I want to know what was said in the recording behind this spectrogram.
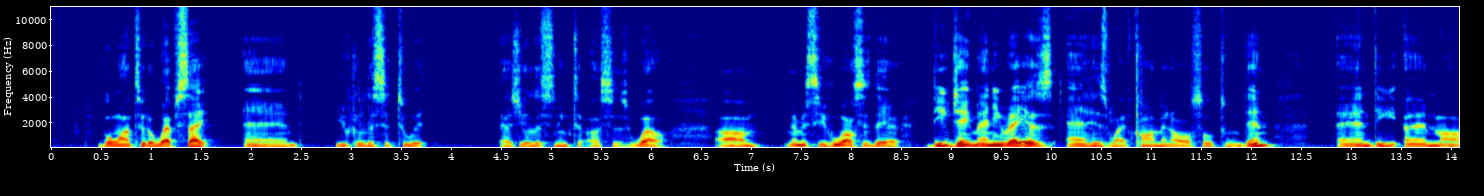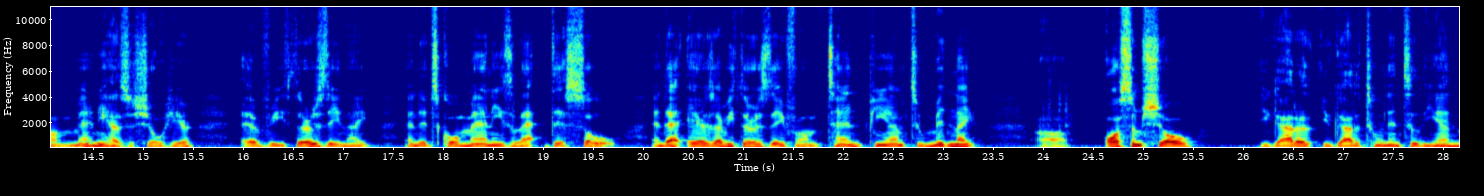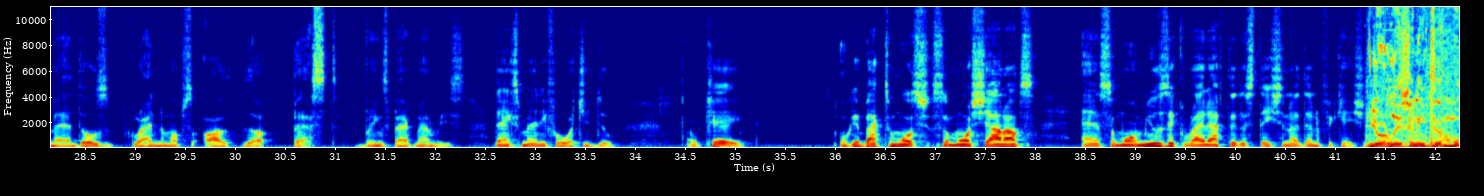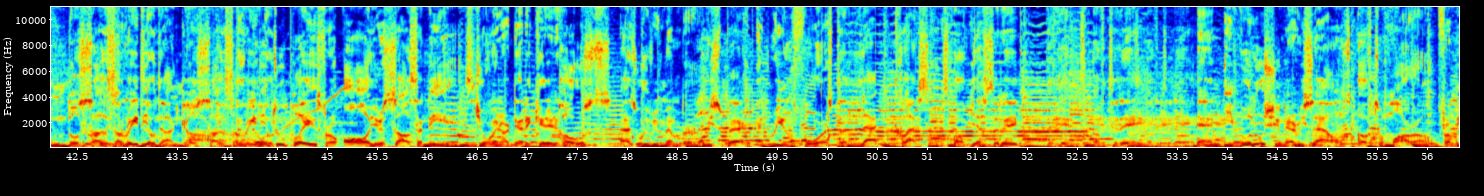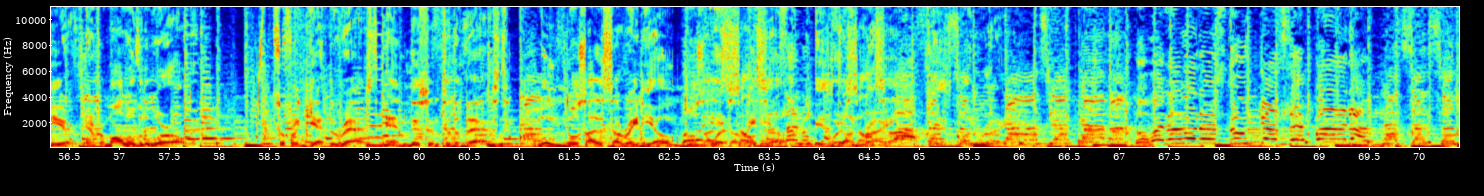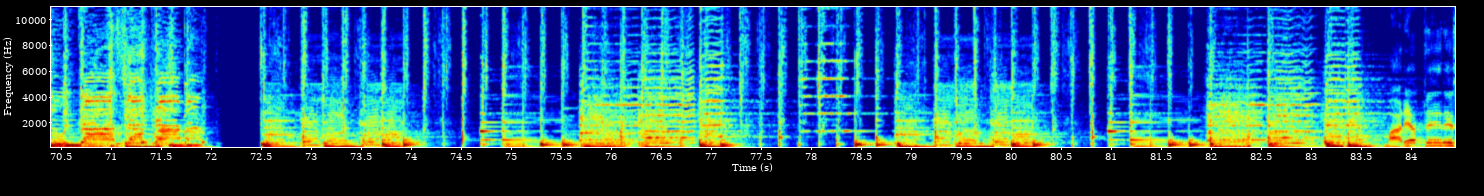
go onto the website and you can listen to it as you're listening to us as well. Um, let me see who else is there. DJ Manny Reyes and his wife Carmen are also tuned in, and D and uh, Manny has a show here every Thursday night, and it's called Manny's Lat Dis Soul, and that airs every Thursday from 10 p.m. to midnight. Uh, awesome show. You gotta you gotta tune in till the end, man. Those grind them ups are the best. Brings back memories. Thanks, Manny, for what you do. Okay. We'll get back to more some more shout outs and some more music right after the station identification. You're listening to Mundo Salsa MundoSalsaRadio.com, the go-to place for all your salsa needs. Join our dedicated hosts as we remember, respect, and reinforce the Latin classics of yesterday, the hits of today, and evolutionary sounds of tomorrow from here and from all over the world. So forget the rest and listen to the best. Mundo Salsa Radio, where salsa is done right. Is done right.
